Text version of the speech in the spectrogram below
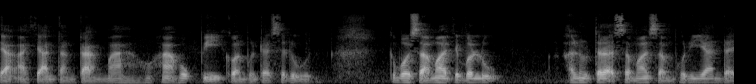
จากอาจารย์ต่าง ๆ มาห้าหกปี ก่อนพุทธสรุปก็บอสามารถจะบรรลุอนุตตรสมาสัมพุริยานได้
